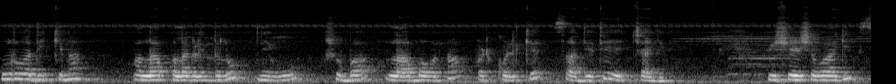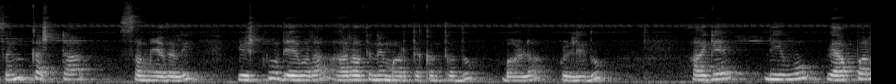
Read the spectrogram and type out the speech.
ಪೂರ್ವ ದಿಕ್ಕಿನ ಫಲಾಫಲಗಳಿಂದಲೂ ನೀವು ಶುಭ ಲಾಭವನ್ನು ಪಡ್ಕೊಳ್ಳಿಕ್ಕೆ ಸಾಧ್ಯತೆ ಹೆಚ್ಚಾಗಿದೆ. ವಿಶೇಷವಾಗಿ ಸಂಕಷ್ಟ ಸಮಯದಲ್ಲಿ ವಿಷ್ಣು ದೇವರ ಆರಾಧನೆ ಮಾಡ್ತಕ್ಕಂಥದ್ದು ಬಹಳ ಒಳ್ಳೆಯದು. ಹಾಗೆ ನೀವು ವ್ಯಾಪಾರ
